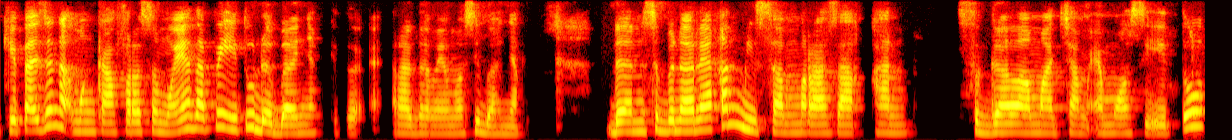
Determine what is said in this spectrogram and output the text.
kita aja nggak mengcover semuanya, tapi itu udah banyak gitu, ragam emosi banyak. Dan sebenarnya kan bisa merasakan segala macam emosi itu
